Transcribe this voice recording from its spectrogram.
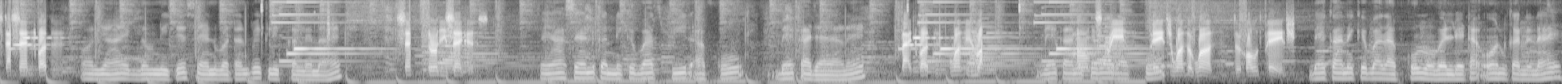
Send button. और यहाँ एकदम नीचे सेंड बटन पे क्लिक कर लेना है Send 30 seconds. तो यहाँ सेंड करने के बाद फिर आपको बैक आ जाना है Back button. 1 in बैक आने के बाद आपको Page 1 of 1. Default page. Back आने के बाद आपको मोबाइल डेटा ऑन कर लेना है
